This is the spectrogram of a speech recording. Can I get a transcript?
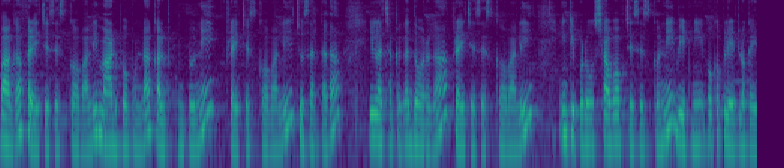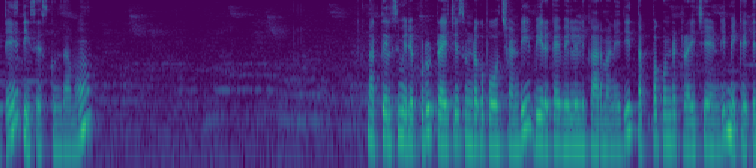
బాగా ఫ్రై చేసేసుకోవాలి. మాడిపోకుండా కలుపుకుంటూనే ఫ్రై చేసుకోవాలి. చూసారు కదా? ఇలా చక్కగా దోరగా ఫ్రై చేసేసుకోవాలి. ఇంక ఇప్పుడు స్టవ్ ఆఫ్ చేసేసుకొని వీటిని ఒక ప్లేట్లోకి అయితే తీసేసుకుందాము. నాకు తెలిసి మీరు ఎప్పుడు ట్రై చేసి ఉండకపోవచ్చు అండి బీరకాయ వెల్లుల్లి కారం అనేది తప్పకుండా ట్రై చేయండి. మీకైతే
